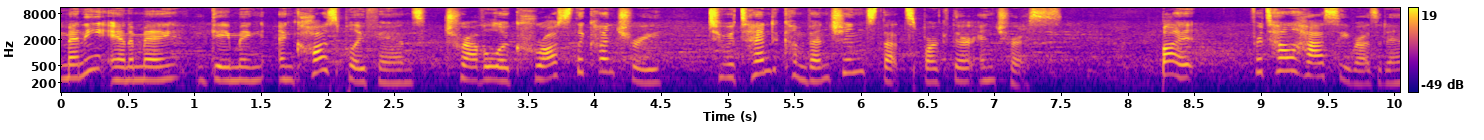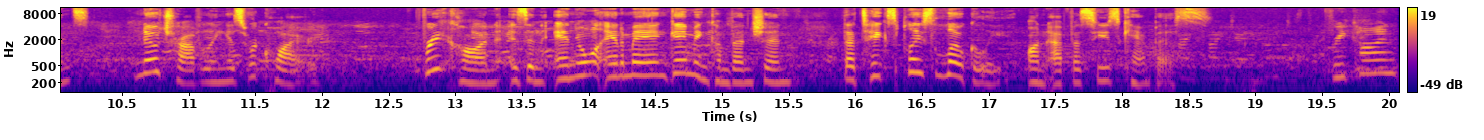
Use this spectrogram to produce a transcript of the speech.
Many anime, gaming, and cosplay fans travel across the country to attend conventions that spark their interests. But for Tallahassee residents, no traveling is required. FreeCon is an annual anime and gaming convention that takes place locally on FSU's campus. FreeCon,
